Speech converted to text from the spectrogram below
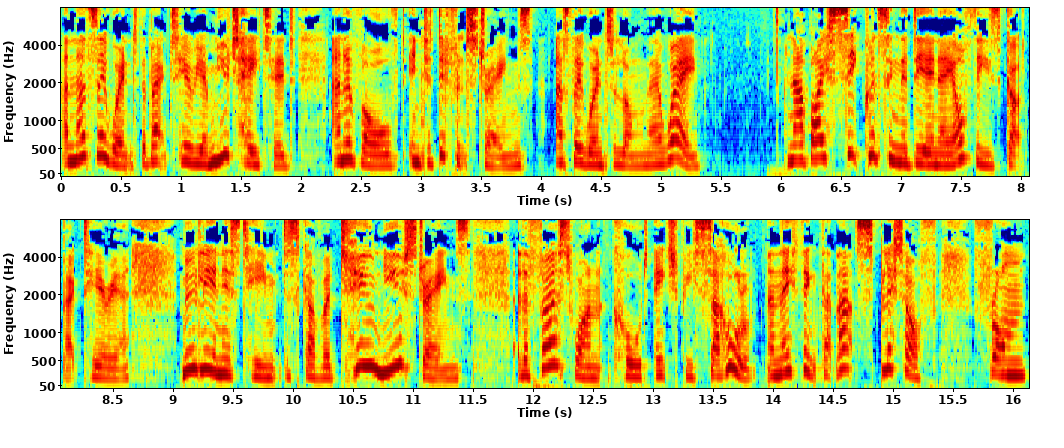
and as they went, the bacteria mutated and evolved into different strains as they went along their way. Now, by sequencing the DNA of these gut bacteria, Moodley and his team discovered two new strains. The first one called HP Sahul, and they think that that split off from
